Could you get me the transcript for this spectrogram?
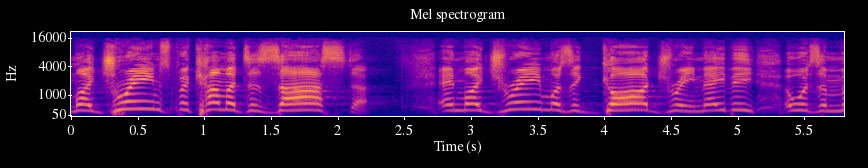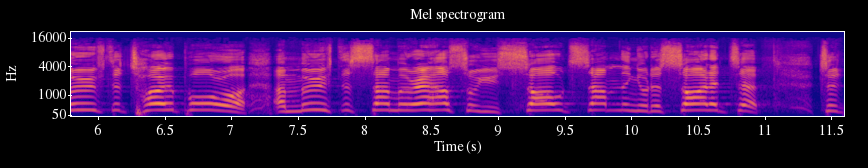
My dreams become a disaster. And my dream was a God dream. Maybe it was a move to Taupo or a move to somewhere else, or you sold something or decided to, to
